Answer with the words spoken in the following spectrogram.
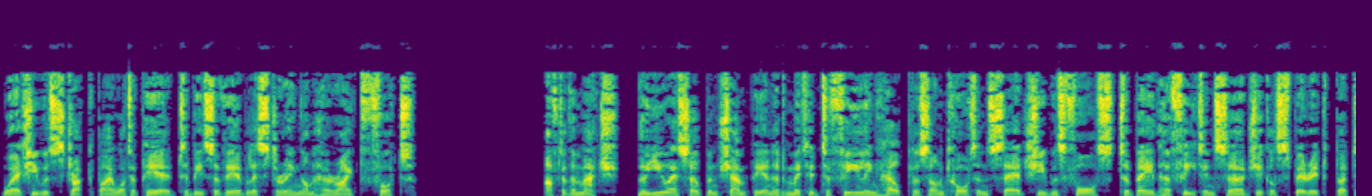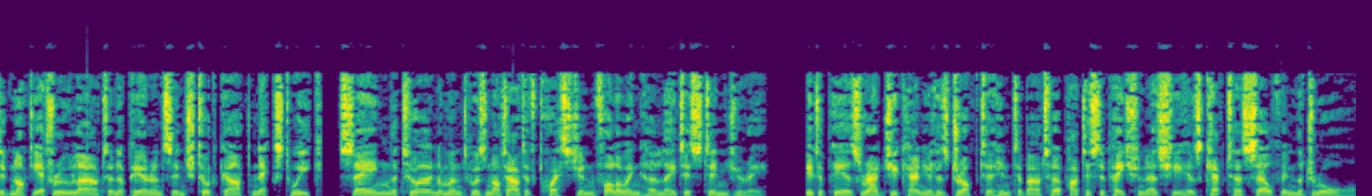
where she was struck by what appeared to be severe blistering on her right foot. After the match, the US Open champion admitted to feeling helpless on court and said she was forced to bathe her feet in surgical spirit but did not yet rule out an appearance in Stuttgart next week, saying the tournament was not out of question following her latest injury. It appears Raducanu has dropped a hint about her participation as she has kept herself in the draw.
